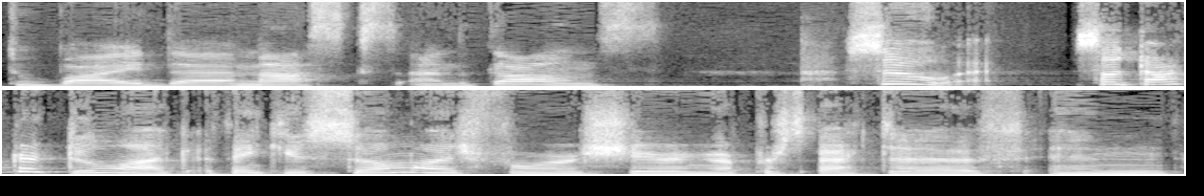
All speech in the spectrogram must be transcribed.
to buy the masks and gowns. So, so Dr. Dulak, thank you so much for sharing your perspective in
